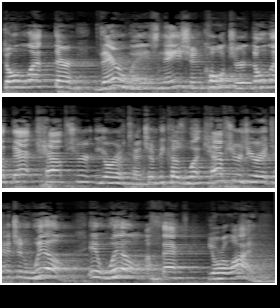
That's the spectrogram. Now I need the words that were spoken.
Don't let their, their ways, nation, culture, don't let that capture your attention because what captures your attention will, it will affect your life.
